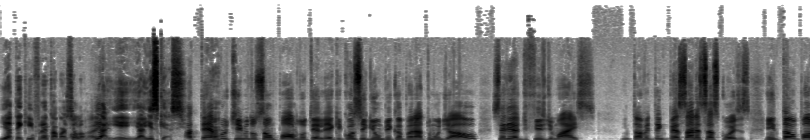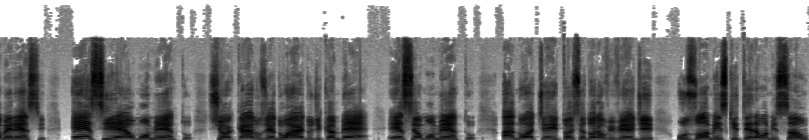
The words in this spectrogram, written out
ia ter que enfrentar Barcelona. Pô, aí- E aí, e aí esquece. Até né? pro time do São Paulo do Tele, que conseguiu um bicampeonato mundial, seria difícil demais. Então a gente tem que pensar nessas coisas. Então, palmeirense, esse é o momento. Senhor Carlos Eduardo de Cambé, esse é o momento. Anote aí, torcedor Alviverde, os homens que terão a missão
